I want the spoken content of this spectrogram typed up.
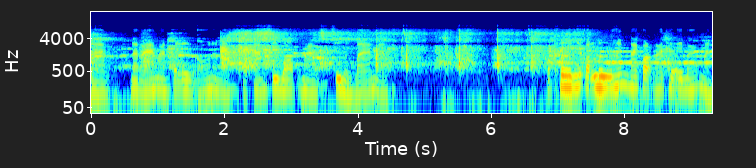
បាទ តារាបាទគាត់លេងល្អណាស់បាទគាត់តាមស៊ីវកបានស៊ីមិនបានបាទគាត់ឃើញគាត់លឺហើយតែគាត់អាចធ្វើអីបានបាទ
